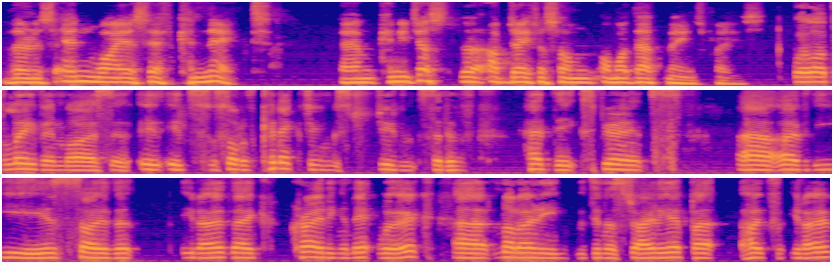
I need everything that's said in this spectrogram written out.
There is NYSF Connect. Um, can you just uh, update us on, on what that means, please? Well, I believe NYSF, it's sort of connecting students that have had the experience uh, over the years so that you know they're creating a network uh, not only within Australia but hopefully you know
